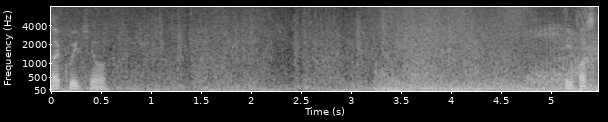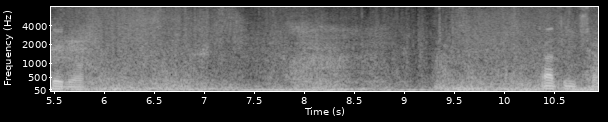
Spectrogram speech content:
Атакуйте его. И последнего. Отлично.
